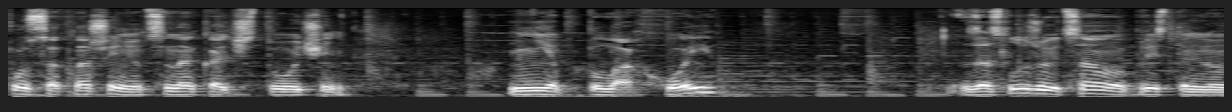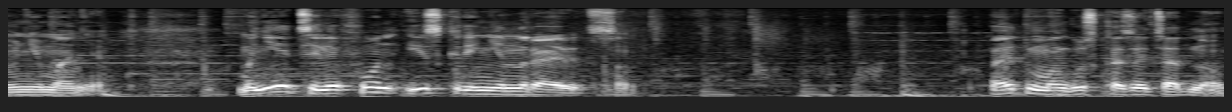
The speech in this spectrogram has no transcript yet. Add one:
по соотношению цена-качество очень неплохой. Заслуживает самого пристального внимания. Мне телефон искренне нравится. Поэтому могу сказать одно.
